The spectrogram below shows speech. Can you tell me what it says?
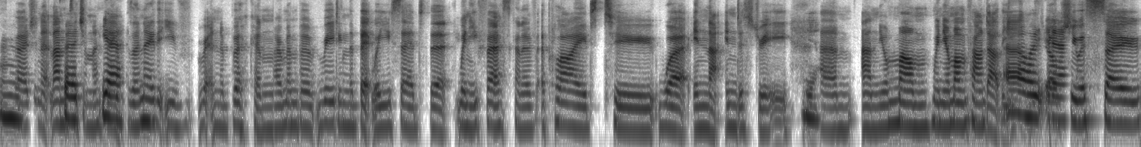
Virgin Atlantic. Virgin, I yeah. Because I know that you've written a book, and I remember reading the bit where you said that when you first kind of applied to work in that industry, yeah. um, and your mum, when your mum found out that you oh, yeah. job, she was so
